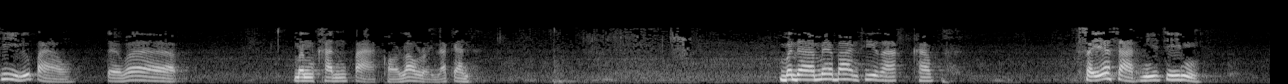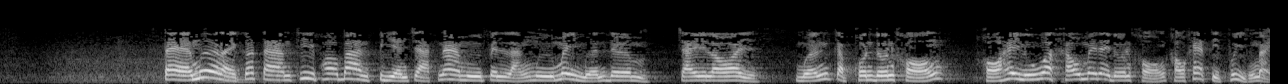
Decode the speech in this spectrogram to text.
ที่หรือเปล่า แต่ว่ามันคันปากขอเล่าหน่อยละกัน บรรดาแม่บ้านที่รักครับไสยศาสตร์มีจริง แต่เมื่อไหร่ก็ตามที่พ่อบ้านเปลี่ยนจากหน้ามือเป็นหลังมือไม่เหมือนเดิม ใจลอย เหมือนกับคนโดนของ ขอให้รู้ว่าเขาไม่ได้โดนของ เขาแค่ติดผู้หญิงใหม่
